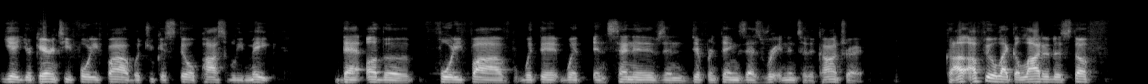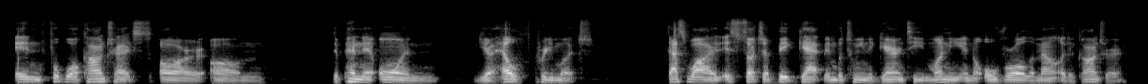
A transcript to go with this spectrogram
yeah you're guaranteed forty five, but you could still possibly make that other forty five with it with incentives and different things that's written into the contract. I, I feel like a lot of the stuff in football contracts are um dependent on your health pretty much. That's why it's such a big gap in between the guaranteed money and the overall amount of the contract.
